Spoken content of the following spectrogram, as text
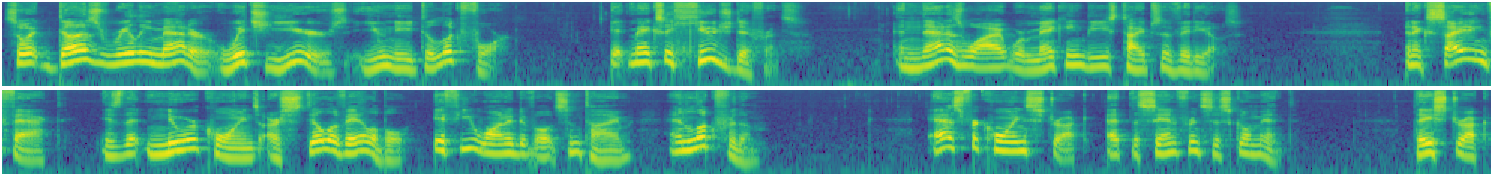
So it does really matter which years you need to look for. It makes a huge difference. And that is why we're making these types of videos. An exciting fact is that newer coins are still available if you want to devote some time and look for them. As for coins struck at the San Francisco Mint, they struck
